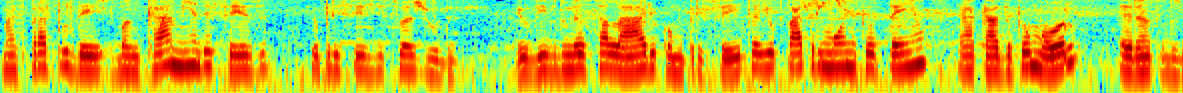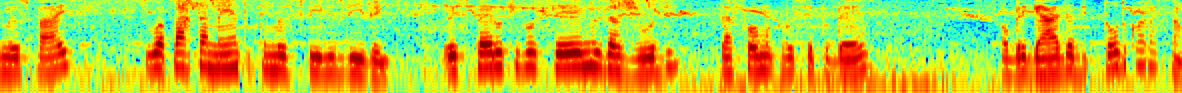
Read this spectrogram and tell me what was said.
mas para poder bancar a minha defesa, eu preciso de sua ajuda. Eu vivo do meu salário como prefeita e o patrimônio que eu tenho é a casa que eu moro, herança dos meus pais, e o apartamento que meus filhos vivem. Eu espero que você nos ajude da forma que você puder. Obrigada de todo o coração.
